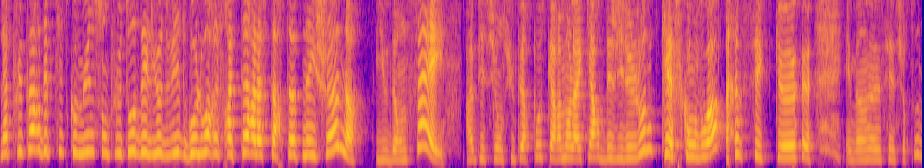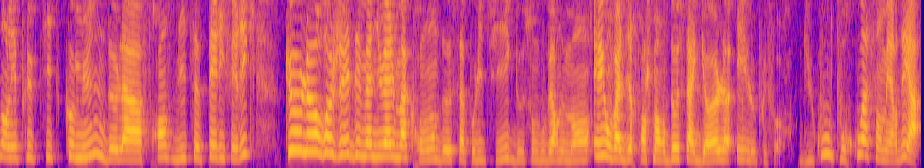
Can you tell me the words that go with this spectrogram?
La plupart des petites communes sont plutôt des lieux de vie de Gaulois réfractaires à la Startup Nation? You don't say. Ah puis si on superpose carrément la carte des gilets jaunes, qu'est-ce qu'on voit? C'est que, eh ben, c'est surtout dans les plus petites communes de la France dite périphérique que le rejet d'Emmanuel Macron, de sa politique, de son gouvernement, et on va le dire franchement, de sa gueule, est le plus fort. Du coup, pourquoi s'emmerder à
